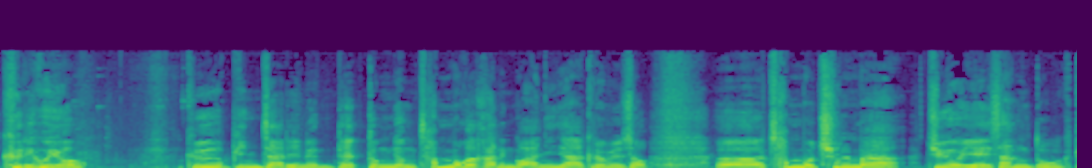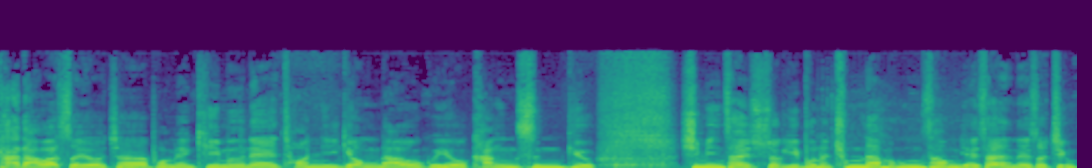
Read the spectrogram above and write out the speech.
그리고요. 그 빈자리는 대통령 참모가 가는 거 아니냐 그러면서 어 참모 출마 주요 예상도 다 나왔어요. 자 보면 김은혜, 전희경 나오고요. 강승규 시민사회 수석 이분은 충남 홍성 예산에서 지금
